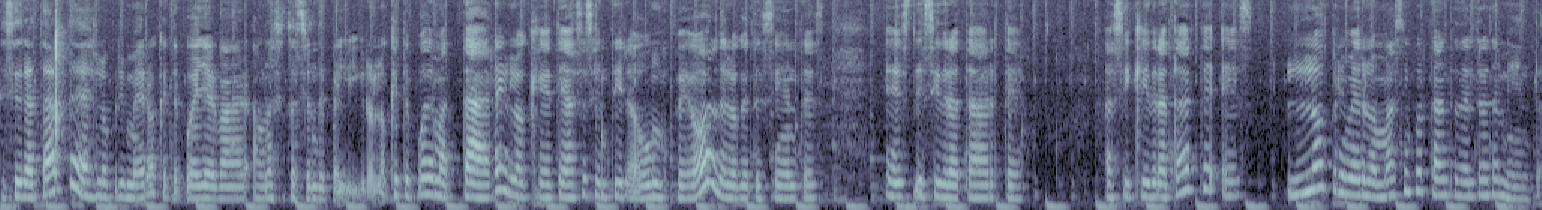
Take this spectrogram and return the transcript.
Deshidratarte es lo primero que te puede llevar a una situación de peligro, lo que te puede matar y lo que te hace sentir aún peor de lo que te sientes es deshidratarte. Así que hidratarte es lo primero, lo más importante del tratamiento.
